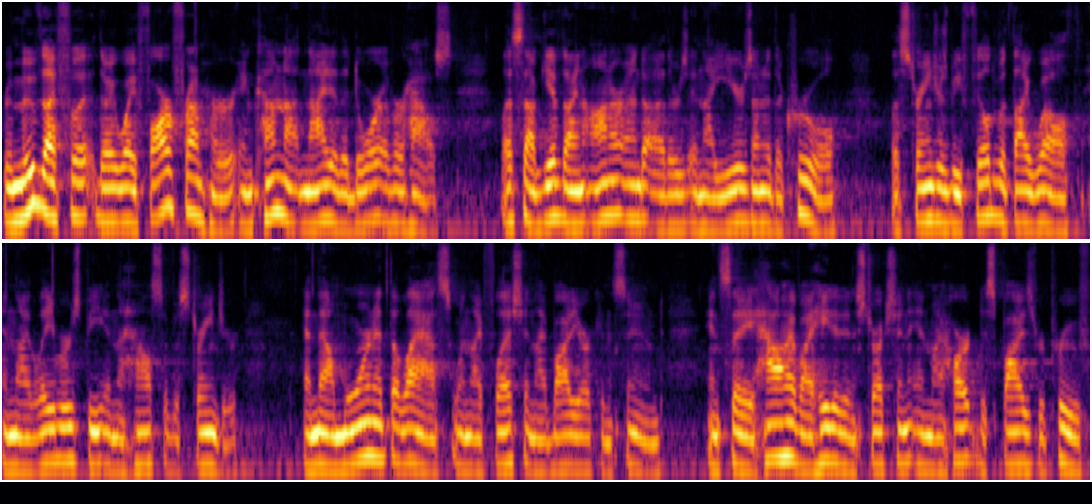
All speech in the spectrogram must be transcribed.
Remove thy foot thy way far from her, and come not nigh to the door of her house, lest thou give thine honor unto others, and thy years unto the cruel, lest strangers be filled with thy wealth, and thy labors be in the house of a stranger. And thou mourn at the last when thy flesh and thy body are consumed, and say, How have I hated instruction, and my heart despised reproof,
